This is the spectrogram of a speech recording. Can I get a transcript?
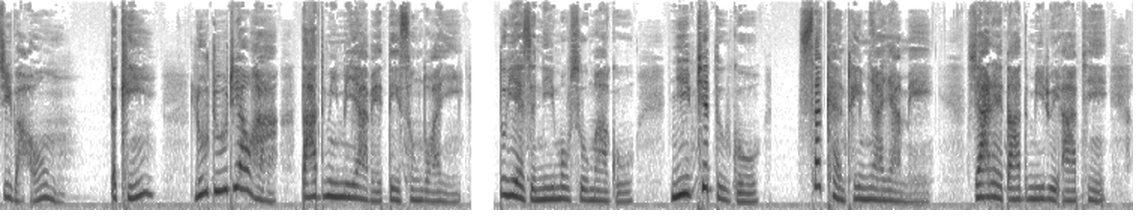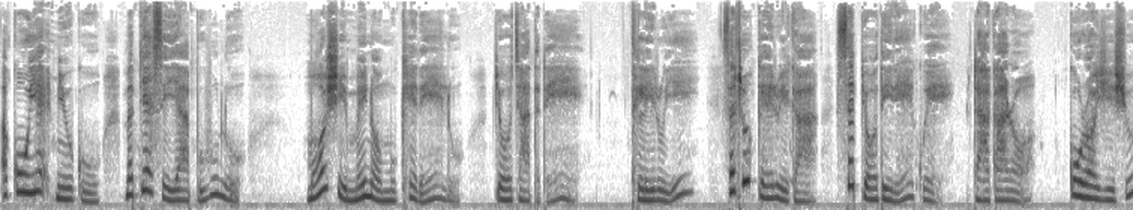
ကြည့်ပါဦးသခင် လူတူးတယောက်ဟာသားသမီးမရပဲတည်ဆုံးသွားရင်သူ့ရဲ့ဇနီးမုတ်ဆိုးမကိုညီဖြစ်သူကိုစက္ခံထိမ်းမြရမယ်။ရတဲ့သားသမီးတွေအားဖြင့်အကိုရဲ့အမျိုးကိုမပြတ်စေရဘူးလို့မောရှိမိန်တော်မူခဲ့တယ်လို့ပြောကြတဲ့။ကလေးတို့ရေဇတုကဲတွေကဆက်ပြောသေးတယ်ကွ။ဒါကတော့ကိုရောယေရှု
